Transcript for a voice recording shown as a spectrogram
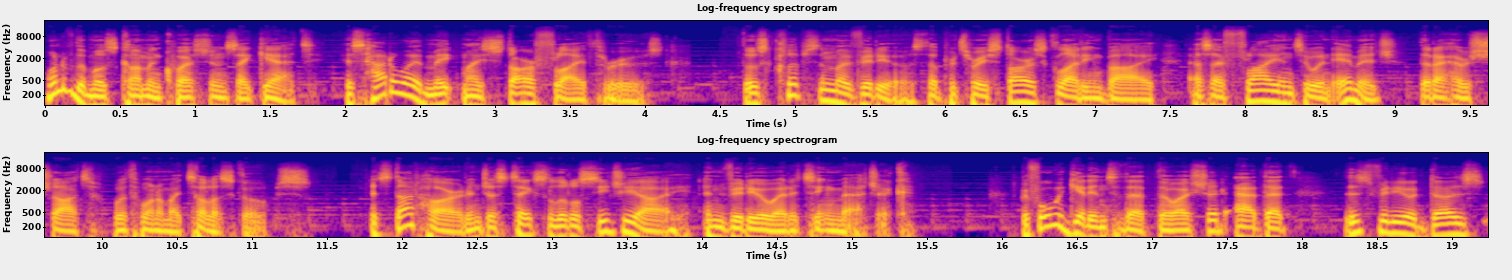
One of the most common questions I get is how do I make my star fly-throughs? Those clips in my videos that portray stars gliding by as I fly into an image that I have shot with one of my telescopes. It's not hard and just takes a little CGI and video editing magic. Before we get into that though, I should add that this video does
